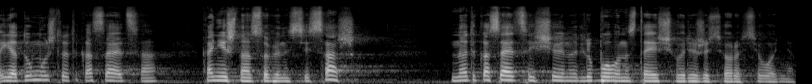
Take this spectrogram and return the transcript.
я думаю, что это касается, конечно, особенностей Саши, но это касается еще и любого настоящего режиссера сегодня.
